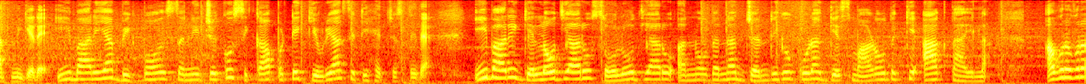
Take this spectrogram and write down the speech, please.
ಆತ್ಮೀಯರೇ, ಈ ಬಾರಿಯ ಬಿಗ್ ಬಾಸ್ ನಿಜಕ್ಕೂ ಸಿಕ್ಕಾಪಟ್ಟೆ ಕ್ಯೂರಿಯಾಸಿಟಿ ಹೆಚ್ಚಿಸ್ತಿದೆ. ಈ ಬಾರಿ ಗೆಲ್ಲೋದ್ಯಾರು, ಸೋಲೋದ್ಯಾರು ಅನ್ನೋದನ್ನು ಜನರಿಗೂ ಕೂಡ ಗೆಸ್ ಮಾಡೋದಕ್ಕೆ ಆಗ್ತಾ ಇಲ್ಲ. ಅವರವರ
